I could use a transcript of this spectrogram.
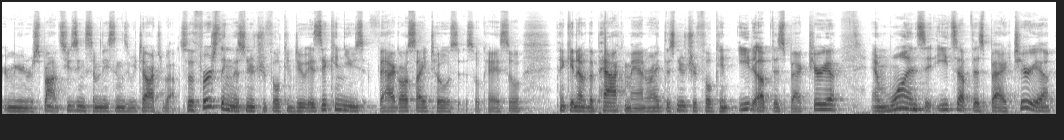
immune response using some of these things we talked about? So the first thing this neutrophil can do is it can use phagocytosis. Okay, so thinking of the Pac-Man, right? This neutrophil can eat up this bacteria, and once it eats up this bacteria,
